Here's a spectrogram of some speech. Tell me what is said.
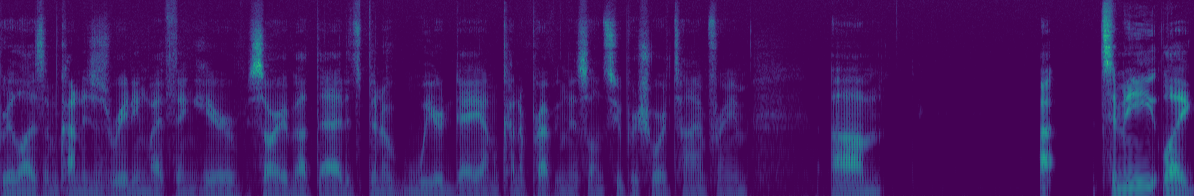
realize I'm kind of just reading my thing here. Sorry about that. It's been a weird day. I'm kind of prepping this on super short time frame. Um, I, to me, like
